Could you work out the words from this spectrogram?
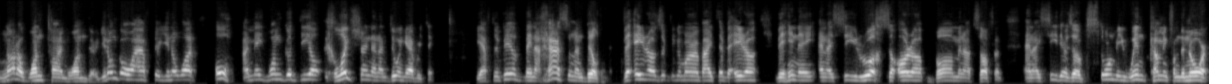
not a one-time wonder. You don't go after, you know what? Oh, I made one good deal, and I'm doing everything. You have to build ben acharsim and building it. Ve'era zuk the Gemara baita ve'era ve'hine, and I see ruach sa'ora ba minatzofim, and I see there's a stormy wind coming from the north.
